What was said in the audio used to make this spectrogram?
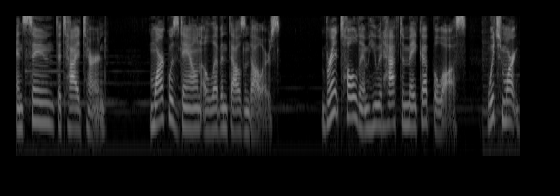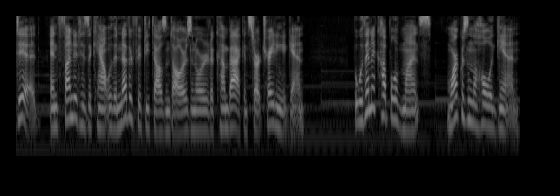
and soon the tide turned. Mark was down $11,000. Brent told him he would have to make up the loss, which Mark did, and funded his account with another $50,000 in order to come back and start trading again. But within a couple of months, Mark was in the hole again,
